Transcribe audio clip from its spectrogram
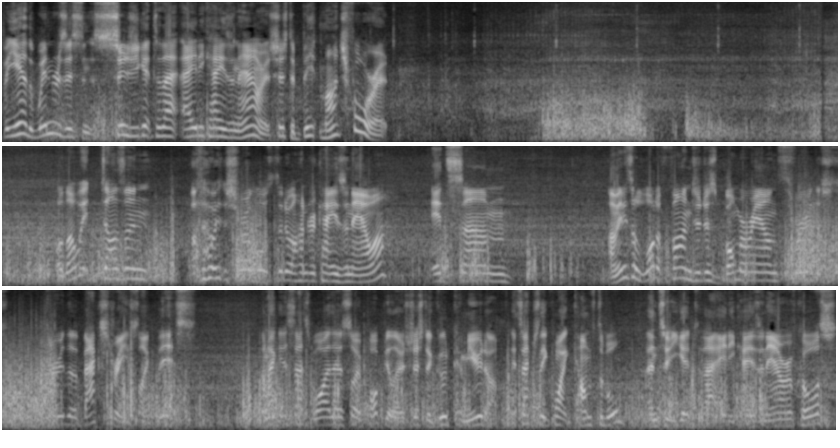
but yeah, the wind resistance, as soon as you get to that 80 k's an hour, it's just a bit much for it. Although it doesn't, although it struggles to do 100 k's an hour, it's, um, I mean, it's a lot of fun to just bomb around through the, through the back streets like this. And I guess that's why they're so popular. It's just a good commuter. It's actually quite comfortable until you get to that 80 k's an hour, of course.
